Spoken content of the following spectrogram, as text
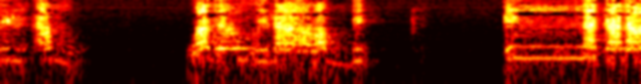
في الأمر. وادع إلى ربك إنك لعلى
